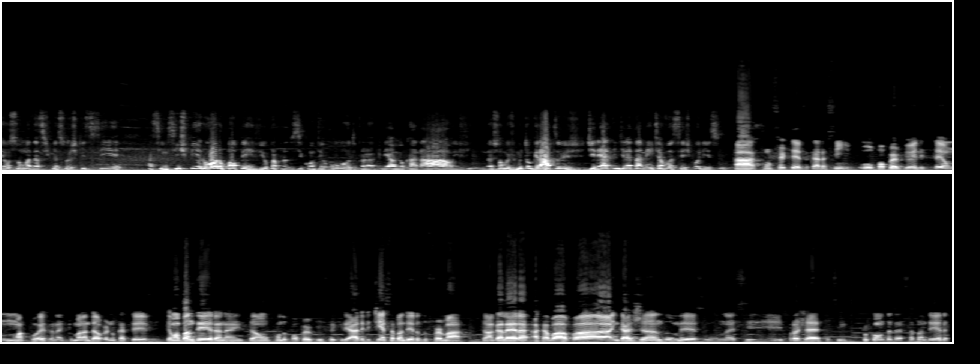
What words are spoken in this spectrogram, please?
eu sou uma dessas pessoas que se assim se inspirou no Pauper para produzir conteúdo, para criar o meu canal, enfim. Nós somos muito gratos direto e indiretamente a vocês por isso. Ah, com certeza, cara. Assim, o Pauper ele tem uma coisa, né, que o Mana Delver nunca teve, que é uma bandeira, né? Então, quando o Pauper foi criado, ele tinha essa bandeira do formato. Então a galera acabava engajando mesmo nesse projeto, assim, por conta dessa bandeira.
